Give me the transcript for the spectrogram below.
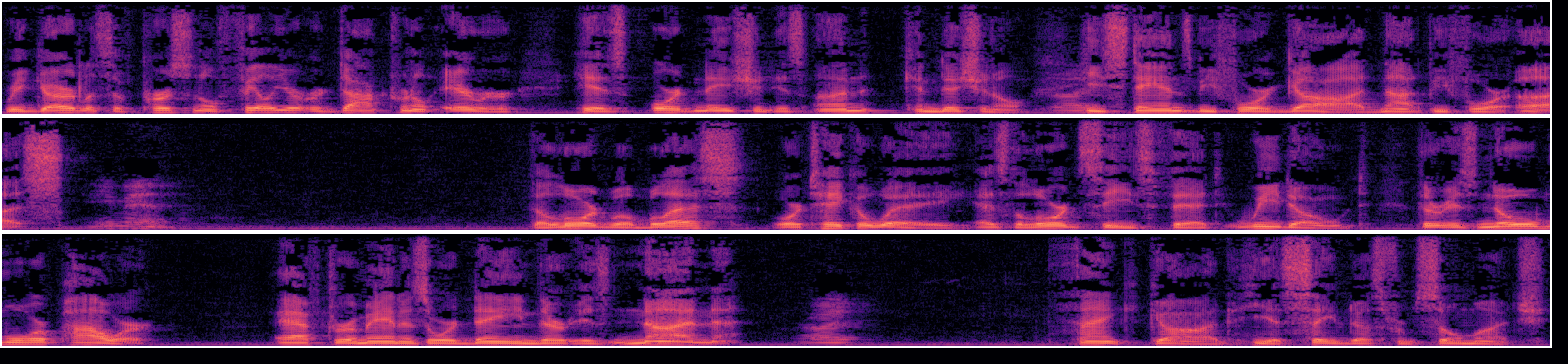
Regardless of personal failure or doctrinal error, his ordination is unconditional. Right. He stands before God, not before us. Amen. The Lord will bless or take away as the Lord sees fit. We don't. There is no more power after a man is ordained. There is none. Thank God he has saved us from so much.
